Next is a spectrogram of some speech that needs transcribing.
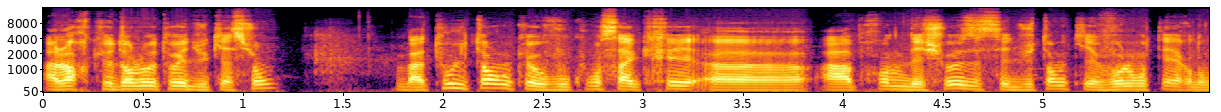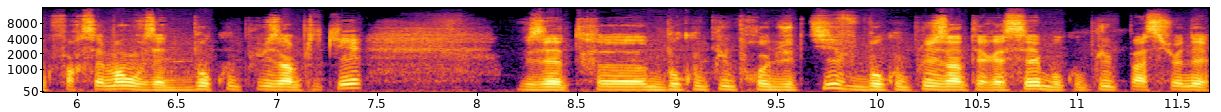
Alors que dans l'auto-éducation, bah, tout le temps que vous consacrez euh, à apprendre des choses, c'est du temps qui est volontaire. Donc forcément, vous êtes beaucoup plus impliqué, vous êtes euh, beaucoup plus productif, beaucoup plus intéressé, beaucoup plus passionné.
